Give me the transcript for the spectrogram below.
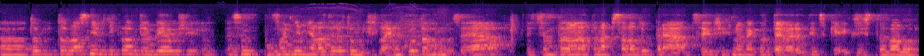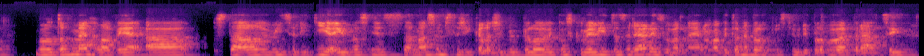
Eh, to, to vlastně vzniklo v době, už já jsem původně měla teda tu myšlenku toho muzea, teď jsem to na to napsala tu práci, všechno jako teoreticky existovalo, bylo to v mé hlavě a stále více lidí a i vlastně sama jsem si říkala, že by bylo jako skvělé to zrealizovat, nejenom aby to nebylo prostě v diplomové práci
